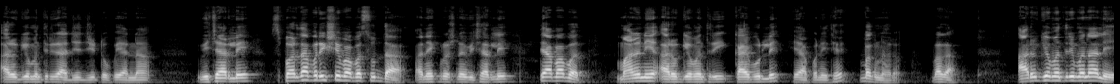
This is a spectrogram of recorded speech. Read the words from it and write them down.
आरोग्यमंत्री राजेशजी टोपे यांना विचारले. स्पर्धा परीक्षेबाबतसुद्धा अनेक प्रश्न विचारले. त्याबाबत माननीय आरोग्यमंत्री काय बोलले हे आपण इथे बघणार आहोत. बघा आरोग्यमंत्री म्हणाले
